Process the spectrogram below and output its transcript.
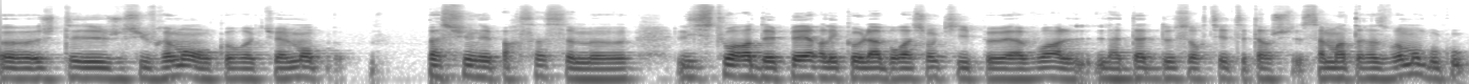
euh, je suis vraiment encore actuellement passionné par ça. Ça me, l'histoire des paires, les collaborations qu'il peut avoir, la date de sortie, etc. Ça m'intéresse vraiment beaucoup.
